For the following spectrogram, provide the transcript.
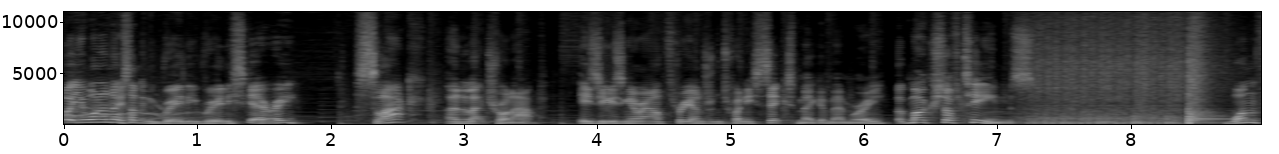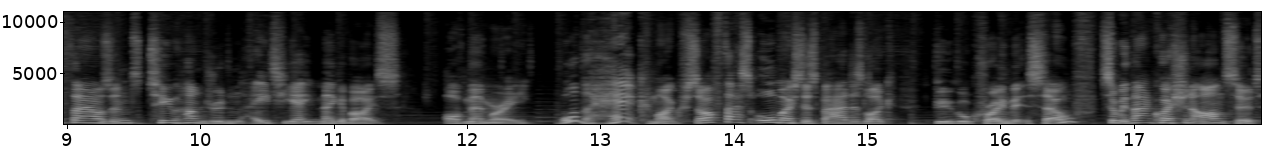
But you wanna know something really, really scary? Slack, an Electron app, is using around 326 meg of memory, but Microsoft Teams, 1,288 megabytes of memory. What the heck, Microsoft? That's almost as bad as like Google Chrome itself. So with that question answered,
